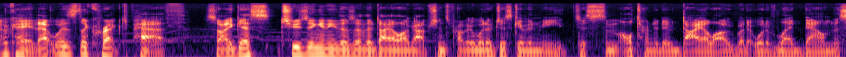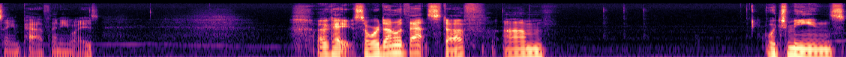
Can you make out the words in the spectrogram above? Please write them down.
Okay, that was the correct path. So I guess choosing any of those other dialogue options probably would have just given me just some alternative dialogue, but it would have led down the same path anyways. Okay, so we're done with that stuff. Um, which means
